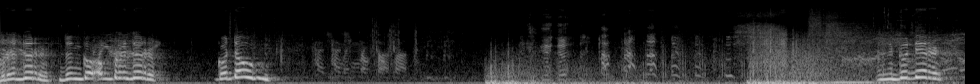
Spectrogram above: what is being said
Brother, don't go up, brother. Go down. Let's go there.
